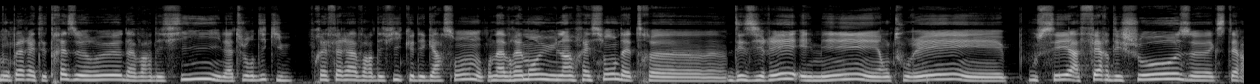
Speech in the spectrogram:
mon père était très heureux d'avoir des filles. Il a toujours dit qu'il préférait avoir des filles que des garçons. Donc on a vraiment eu l'impression d'être euh, désiré, aimé et entouré poussé à faire des choses, euh, etc.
